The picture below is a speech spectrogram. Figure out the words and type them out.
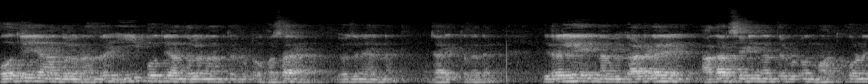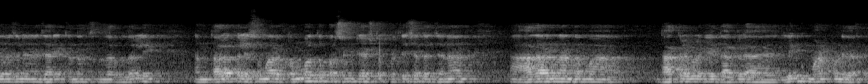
ಪೌತಿ ಆಂದೋಲನ ಅಂದರೆ ಈ ಪೌತಿ ಆಂದೋಲನ ಅಂತ ಹೇಳ್ಬಿಟ್ಟು ಹೊಸ ಯೋಜನೆಯನ್ನು ಜಾರಿಗೆ ತಂದಿದೆ. ಇದರಲ್ಲಿ ನಾವು ಈ ಗಾಡಳೆ ಆಧಾರ್ ಸೀಡಿಂಗ್ ಅಂತ ಹೇಳ್ಬಿಟ್ಟು ಒಂದು ಮಹತ್ವಪೂರ್ಣ ಯೋಜನೆಯನ್ನು ಜಾರಿಗೆ ತಂದ ಸಂದರ್ಭದಲ್ಲಿ ನಮ್ಮ ತಾಲೂಕಲ್ಲಿ ಸುಮಾರು ತೊಂಬತ್ತು ಪರ್ಸೆಂಟಷ್ಟು ಪ್ರತಿಶತ ಜನ ಆಧಾರನ ತಮ್ಮ ದಾಖಲೆಗಳಿಗೆ ದಾಖಲೆ, ಲಿಂಕ್ ಮಾಡ್ಕೊಂಡಿದ್ದಾರೆ.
